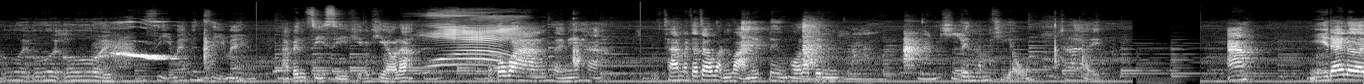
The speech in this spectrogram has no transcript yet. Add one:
โอ้ยโอ้ยโอ้ยเป็นสีไหมเป็นสีไหมอะเป็นสีสีๆเขียวๆแล้วแล้วก็วางใส่นี่ค่ะรสชาติมันก็จะหวานหวานๆนิดนึงเพราะเราเป็นน้ำเขียวเป็นน้ำเขียวใช่อะนี้ได้เลย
